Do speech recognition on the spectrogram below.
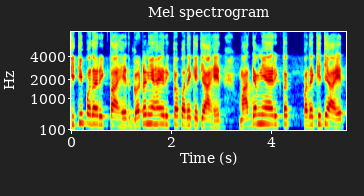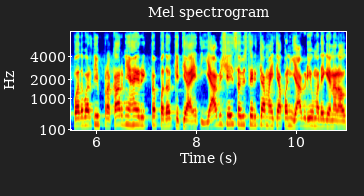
किती पदं रिक्त आहेत? गटनिहाय रिक्त पदे किती आहेत? माध्यमनिहाय रिक्त पदं किती आहेत? पदवरती प्रकारनिहाय रिक्त पदं किती आहेत? याविषयी सविस्तरित्या माहिती आपण या व्हिडिओमध्ये घेणार आहोत.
